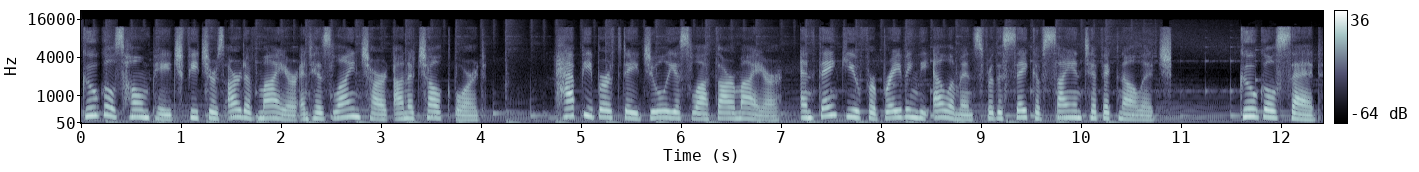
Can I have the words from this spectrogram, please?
Google's homepage features art of Meyer and his line chart on a chalkboard. Happy birthday Julius Lothar Meyer, and thank you for braving the elements for the sake of scientific knowledge. Google said.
